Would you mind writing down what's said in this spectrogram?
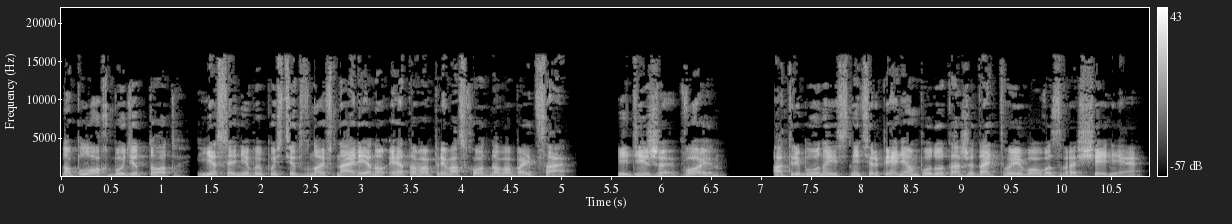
но плох будет тот, если не выпустит вновь на арену этого превосходного бойца. Иди же, воин, а трибуны с нетерпением будут ожидать твоего возвращения.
